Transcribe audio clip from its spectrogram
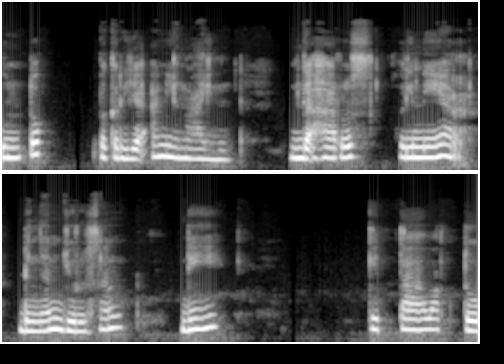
untuk pekerjaan yang lain nggak harus linear dengan jurusan di kita waktu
